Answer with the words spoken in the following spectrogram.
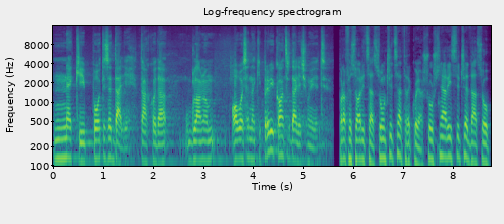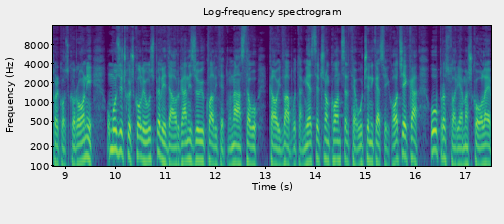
neki poteze dalje, tako da uglavnom ovo je sad neki prvi koncert, dalje ćemo vidjeti. Profesorica Sunčica Trkulja Šušnjar ističe da su uprkos koroni u muzičkoj školi uspjeli da organizuju kvalitetnu nastavu, kao i dva puta mjesečno koncerte učenika svih ocijeka u prostorijama škole.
